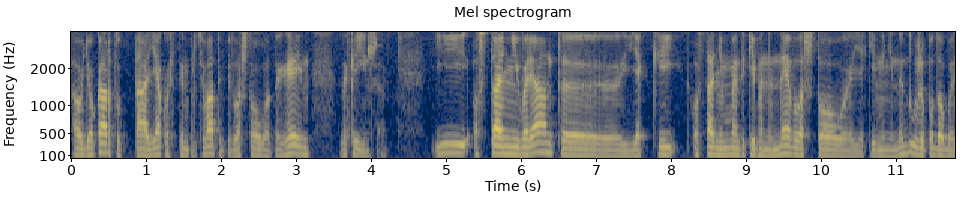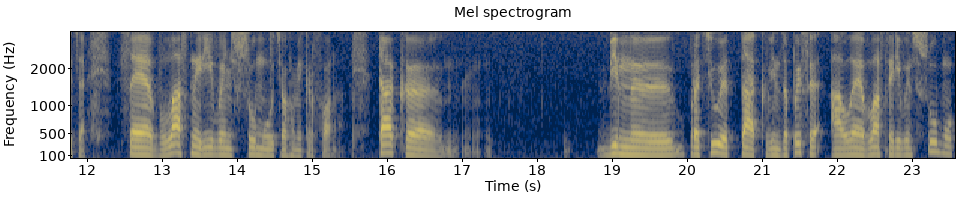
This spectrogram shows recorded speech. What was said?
аудіокарту та якось з цим працювати, підлаштовувати гейн, таке інше. І останній варіант, е, який, останній момент, який мене не влаштовує, який мені не дуже подобається, це власний рівень шуму цього мікрофона. Так, е, він е, працює, так, він записує, але власний рівень шуму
